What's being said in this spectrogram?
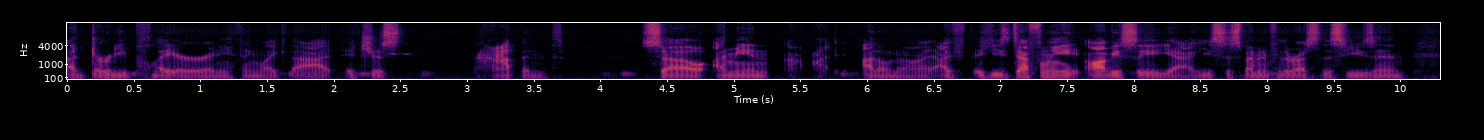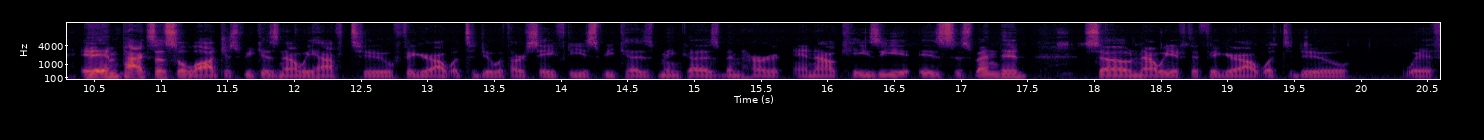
a dirty player or anything like that. It just happened. So I mean, I, I don't know. I, I he's definitely obviously yeah he's suspended for the rest of the season. It impacts us a lot just because now we have to figure out what to do with our safeties because Minkah has been hurt and now Kazee is suspended. So now we have to figure out what to do with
